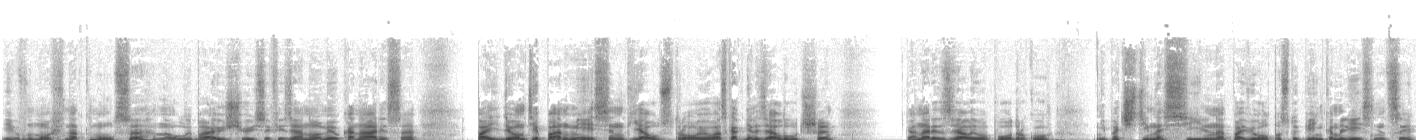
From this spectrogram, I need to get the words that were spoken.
и вновь наткнулся на улыбающуюся физиономию Канариса. «Пойдемте, пан Мессинг, я устрою вас как нельзя лучше». Канарис взял его под руку и почти насильно повел по ступенькам лестницы.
